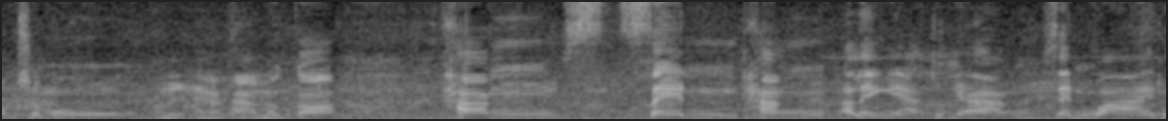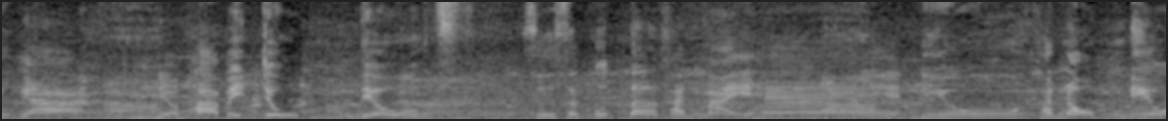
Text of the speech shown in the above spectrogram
2 ชั่วโมงอะไรเงี้ยค่ะแล้วก็ทั้งเส้นทั้งอะไรเงี้ยทุกอย่างเส้นไหว้ทุกอย่าง เดี๋ยวพาไปจุ่ม เดี๋ยวซื้อสกูตเตอร์คันใหม่ให้ดิวขนมดิว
